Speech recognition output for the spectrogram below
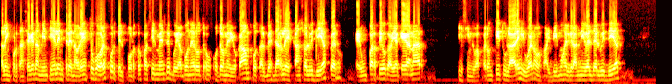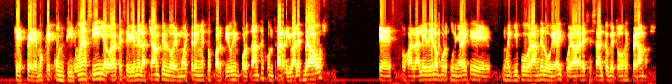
la importancia que también tiene el entrenador en estos jugadores, porque el Porto fácilmente podía poner otro, otro mediocampo, tal vez darle descanso a Luis Díaz, pero era un partido que había que ganar y sin duda fueron titulares y bueno, ahí vimos el gran nivel de Luis Díaz que esperemos que continúe así y ahora que se viene la Champions lo demuestre en estos partidos importantes contra rivales bravos, que ojalá le dé la oportunidad de que un equipo grande lo vea y pueda dar ese salto que todos esperamos.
